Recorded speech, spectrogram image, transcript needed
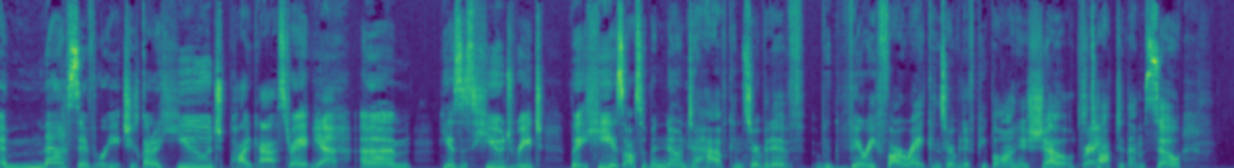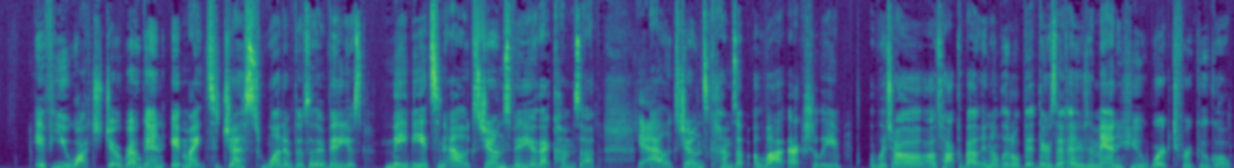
a massive reach. He's got a huge podcast, right? Yeah. Um, he has this huge reach, but he has also been known to have conservative, very far right conservative people on his show to Right. talk to them. So if you watch Joe Rogan, it might suggest one of those other videos. Maybe it's an Alex Jones video that comes up. Yeah. Alex Jones comes up a lot actually, which I'll, I'll talk about in a little bit. There's a there's a man who worked for Google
